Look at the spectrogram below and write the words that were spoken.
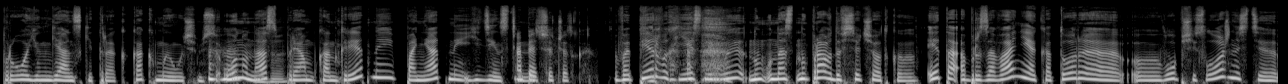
про юнгианский трек, как мы учимся. Uh-huh. Он у нас uh-huh. прям конкретный, понятный, единственный. Опять все четко. Во-первых, если вы, ну у нас, ну правда, все четко. Это образование, которое э, в общей сложности,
